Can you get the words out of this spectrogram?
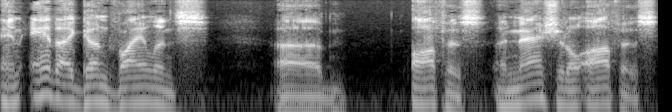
an anti-gun violence um, office, a national office,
